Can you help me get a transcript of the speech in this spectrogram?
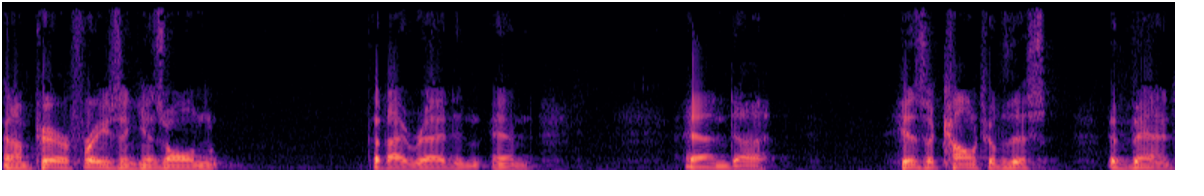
and I'm paraphrasing his own that I read and and and uh, his account of this event.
